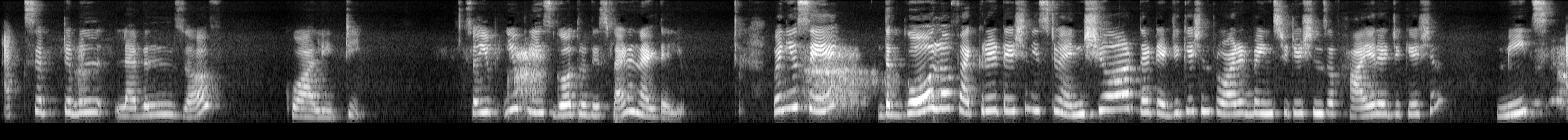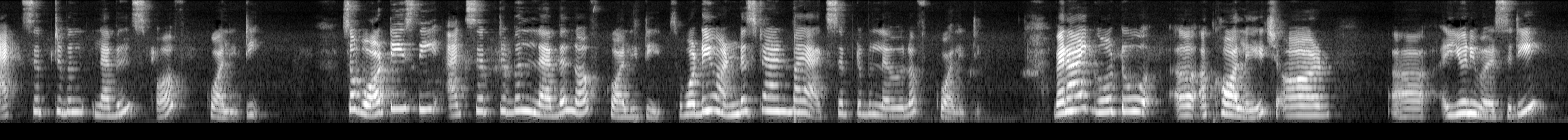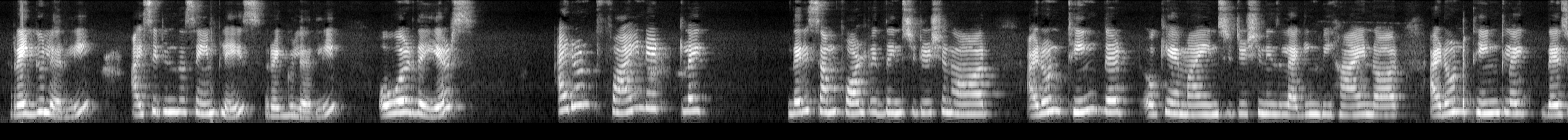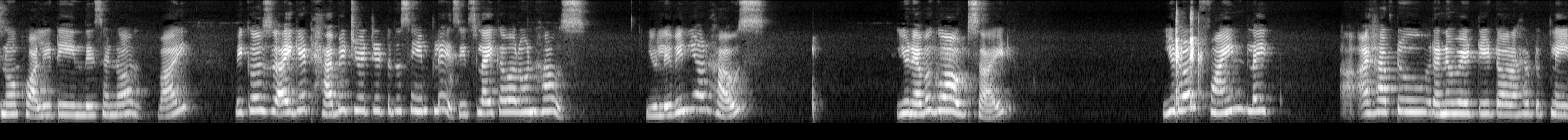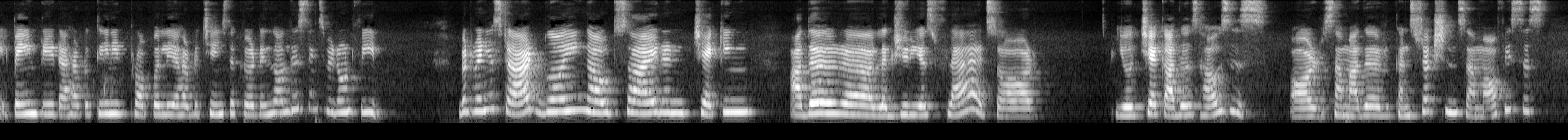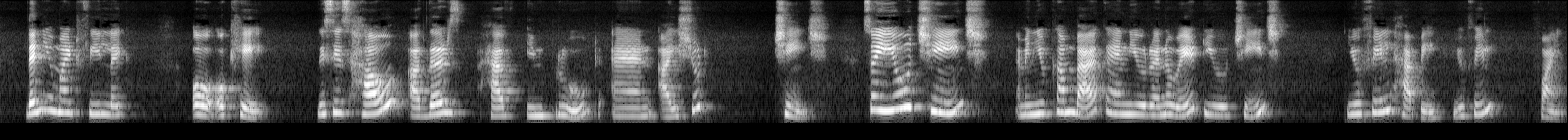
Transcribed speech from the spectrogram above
acceptable levels of quality. So you, you please go through this slide and I'll tell you. When you say the goal of accreditation is to ensure that education provided by institutions of higher education meets acceptable levels of quality. So what is the acceptable level of quality? So what do you understand by acceptable level of quality? When I go to a, a college or uh, a university regularly, I sit in the same place regularly over the years. I don't find it like there is some fault with the institution or I don't think that okay my institution is lagging behind or I don't think like there's no quality in this and all. Why? Because I get habituated to the same place. It's like our own house. You live in your house, you never go outside. You don't find like I have to renovate it or I have to paint it, I have to clean it properly, I have to change the curtains. All these things we don't feel. But when you start going outside and checking other uh, luxurious flats or you check others' houses or some other construction, some offices, then you might feel like, oh, okay, this is how others have improved and I should change. So you change, I mean, you come back and you renovate, you change, you feel happy, you feel fine.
